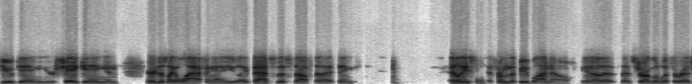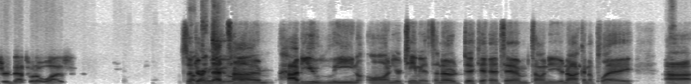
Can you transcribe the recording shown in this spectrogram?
puking and you're shaking and they're just like laughing at you. Like that's the stuff that I think, at least from the people I know, you know, that that struggled with the redshirt, that's what it was. So now, during that you... time, how do you lean on your teammates? I know Dick had Tim telling you you're not going to play. Uh,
